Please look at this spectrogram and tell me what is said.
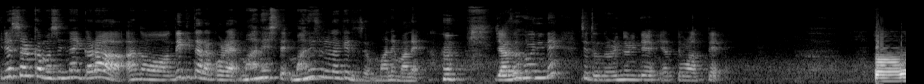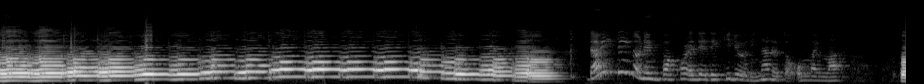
いらっしゃるかもしれないからあのできたらこれ真似して真似するだけですよ。真似真似。ジャズ風にねちょっとノリノリでやってもらって。はこれでできるようになると思います。こ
